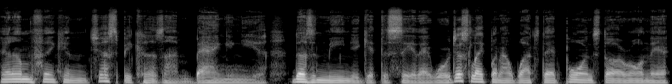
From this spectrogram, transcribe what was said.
And I'm thinking, just because I'm banging you doesn't mean you get to say that word. Just like when I watched that porn star on there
